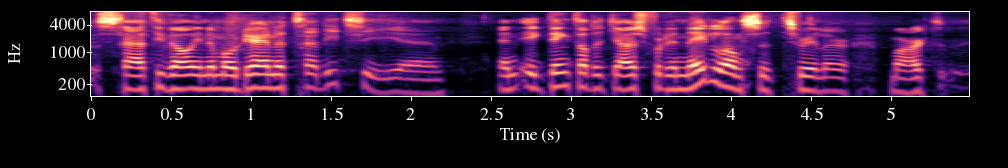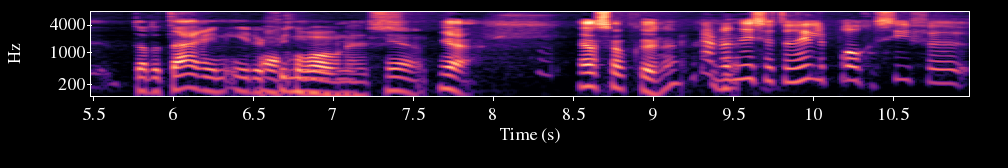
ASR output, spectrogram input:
staat hij wel in de moderne traditie. eh. en ik denk dat het juist voor de Nederlandse thrillermarkt, eh, dat het daarin eerder Ongewoon is. Ja. Ja. ja, dat zou kunnen. Nou, dan is het een hele progressieve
